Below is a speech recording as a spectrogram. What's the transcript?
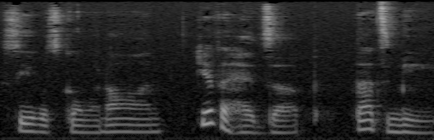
see what's going on, give a heads up. That's me.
